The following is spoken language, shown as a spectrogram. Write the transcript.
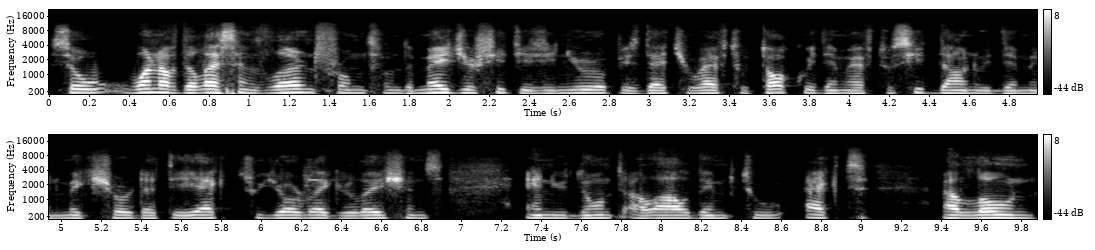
So one of the lessons learned from, from the major cities in Europe is that you have to talk with them, you have to sit down with them and make sure that they act to your regulations and you don't allow them to act alone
